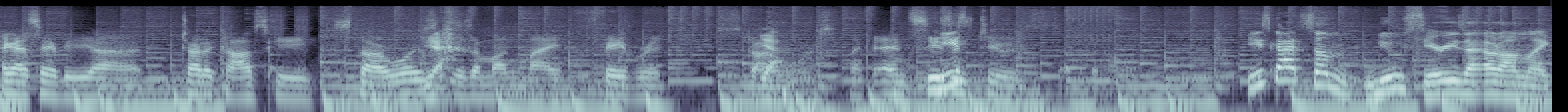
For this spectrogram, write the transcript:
I gotta say, the uh, Tartakovsky Star Wars Yeah. is among my favorite Star Yeah. Wars. My fa- and season He's- two is. He's got some new series out on like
